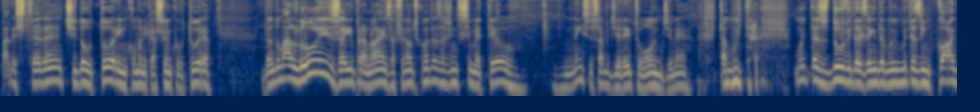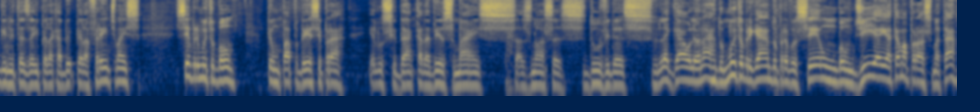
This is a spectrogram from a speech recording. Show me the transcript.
palestrante, doutor em comunicação e cultura, dando uma luz aí para nós. Afinal de contas, a gente se meteu, nem se sabe direito onde, né? Tá muita, muitas dúvidas ainda, muitas incógnitas aí pela, pela frente, mas sempre muito bom ter um papo desse para elucidar cada vez mais as nossas dúvidas. Legal, Leonardo, muito obrigado para você, um bom dia e até uma próxima, tá?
